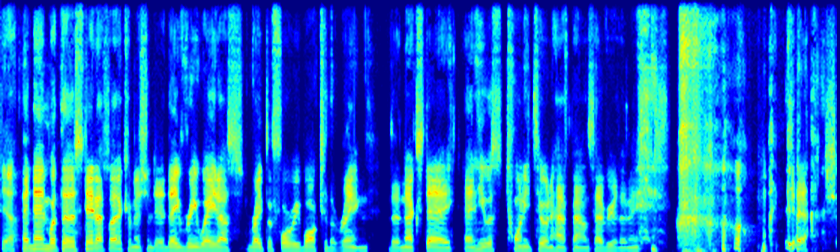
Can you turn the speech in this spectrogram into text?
Yeah. And then what the state athletic commission did, they reweighed us right before we walked to the ring the next day, and he was 22 and a half pounds heavier than me. oh my Yeah. gosh.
